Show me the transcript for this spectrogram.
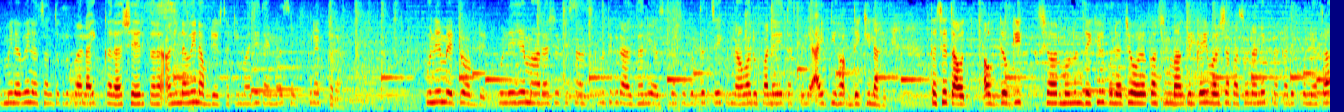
तुम्ही नवीन असाल तर कृपया लाईक करा शेअर करा आणि नवीन अपडेटसाठी माझे चॅनल सबस्क्राईब करा. पुणे मेट्रो अपडेट. पुणे हे महाराष्ट्राची सांस्कृतिक राजधानी असल्यासोबतच एक नावारूपाला येत असलेले आय टी हब देखील आहे. तसेच औ औद्योगिक शहर म्हणून देखील पुण्याची ओळख असून मागील काही वर्षापासून अनेक प्रकारे पुण्याचा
